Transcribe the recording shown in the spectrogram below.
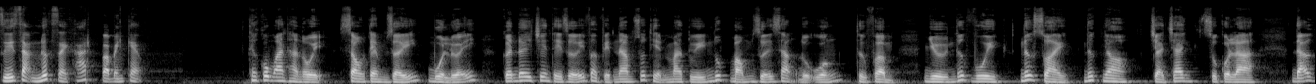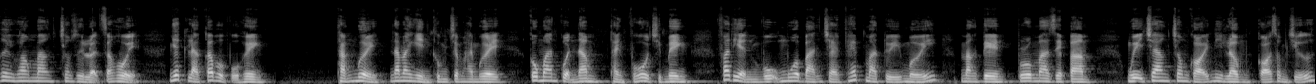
dưới dạng nước giải khát và bánh kẹo. Theo Công an Hà Nội, sau tem giấy, bùa lưỡi, gần đây trên thế giới và Việt Nam xuất hiện ma túy núp bóng dưới dạng đồ uống, thực phẩm như nước vui, nước xoài, nước nho, trà chanh, sô-cô-la đã gây hoang mang trong dư luận xã hội, nhất là các bậc phụ huynh. Tháng 10 năm 2020, Công an quận 5, thành phố Hồ Chí Minh phát hiện vụ mua bán trái phép ma túy mới mang tên Promazepam, ngụy trang trong gói ni lông có dòng chữ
